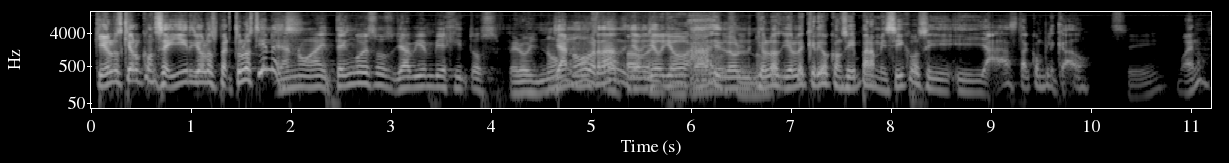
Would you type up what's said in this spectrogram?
Que yo los quiero conseguir, yo los... ¿Tú los tienes? Ya no hay, tengo esos ya bien viejitos, pero no. ya no, ¿verdad? Yo, yo, ay, lo- no. yo, lo, yo lo he querido conseguir para mis hijos y, y ya está complicado. Sí. Bueno,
